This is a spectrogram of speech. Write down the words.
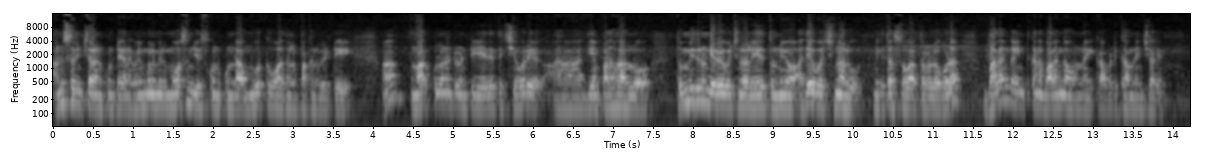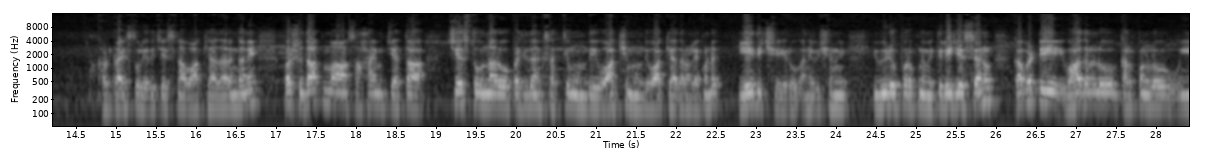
అనుసరించాలనుకుంటే కనుక మిమ్మల్ని మీరు మోసం చేసుకోకుండా మూర్ఖవాదనలు పక్కన పెట్టి మార్కులు మార్కులో ఉన్నటువంటి ఏదైతే చివరి అధ్యాయం పదహారులో తొమ్మిది నుండి ఇరవై వచనాలు ఏదైతే ఉన్నాయో అదే వచనాలు మిగతా సువార్తలలో కూడా బలంగా ఇంతకన్నా బలంగా ఉన్నాయి కాబట్టి గమనించాలి. కాబట్టి క్రైస్తవులు ఏది చేసినా వాక్య ఆధారంగానే పరిశుద్ధాత్మ సహాయం చేత చేస్తూ ఉన్నారు. ప్రతిదానికి సత్యం ఉంది వాక్యం ఉంది వాక్యాధారం లేకుండా ఏది చేయరు అనే విషయాన్ని ఈ వీడియో పూర్వకంగా మీకు తెలియజేశాను. కాబట్టి వాదనలు కల్పనలు ఈ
